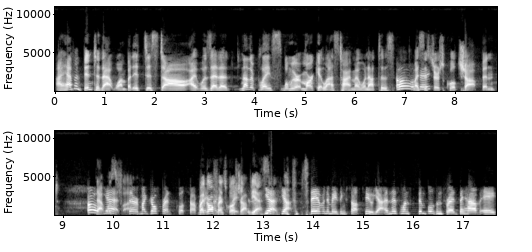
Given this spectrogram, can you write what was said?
I haven't been to that one, but it just uh I was at a, another place when we were at market last time. I went out to oh, okay. my sister's quilt shop and Oh that yes, was fun. they're my girlfriend's quilt shop. My girlfriend's quilt shop. Yes. Yes, yeah. they have an amazing shop too. Yeah, and this one's Simples and Threads. They have a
